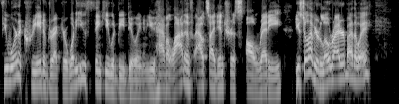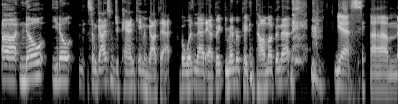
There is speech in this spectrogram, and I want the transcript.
if you weren't a creative director, what do you think you would be doing? I mean, you have a lot of outside interests already. Do you still have your lowrider, by the way? Uh, no, you know, some guys from Japan came and got that, but wasn't that epic? Do you remember picking Tom up in that? Yes. Um,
